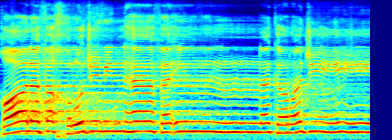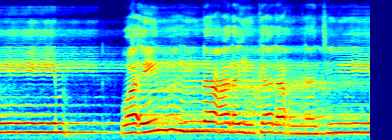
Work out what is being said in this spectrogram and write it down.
قال فاخرج منها فإنك رجيم وإن عليك لعنتي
